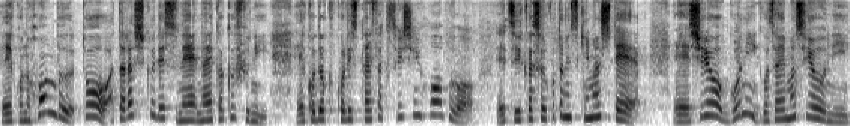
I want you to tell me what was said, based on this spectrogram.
え、この本部と新しくですね内閣府に、え、孤独孤立対策推進本部を、え、追加することにつきまして、え、資料5にございますように、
